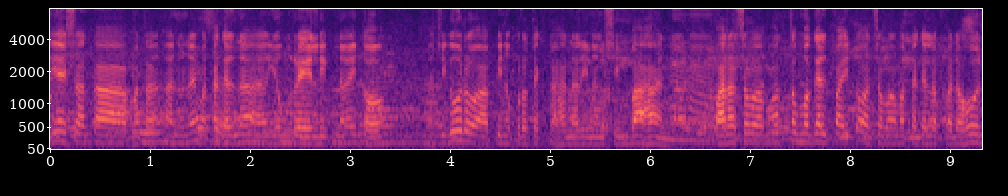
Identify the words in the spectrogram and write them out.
Yes, at ah, mata- ano na, matagal na yung relic na ito. At siguro uh, pinoprotektahan na rin ng simbahan. Para sa mga tumagal pa ito at sa mga matagal na panahon,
